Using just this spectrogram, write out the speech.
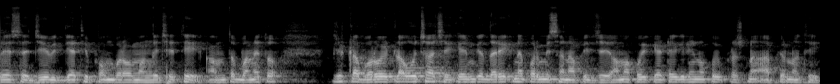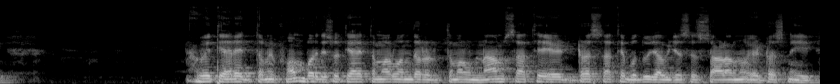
રહેશે. જે વિદ્યાર્થી ફોર્મ ભરવા માંગે છે તે. આમ તો બને તો જેટલા ભરો એટલા ઓછા છે. કેમ કે દરેકને પરમિશન આપી છે. આમાં કોઈ કેટેગરીનો કોઈ પ્રશ્ન આપ્યો નથી. હવે ત્યારે તમે ફોર્મ ભરી દેશો ત્યારે તમારું અંદર, તમારું નામ સાથે, એડ્રેસ સાથે બધું જ આવી જશે. શાળાનું એડ્રેસ નહીં.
